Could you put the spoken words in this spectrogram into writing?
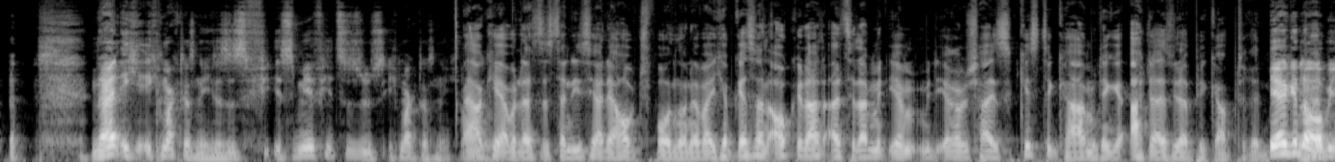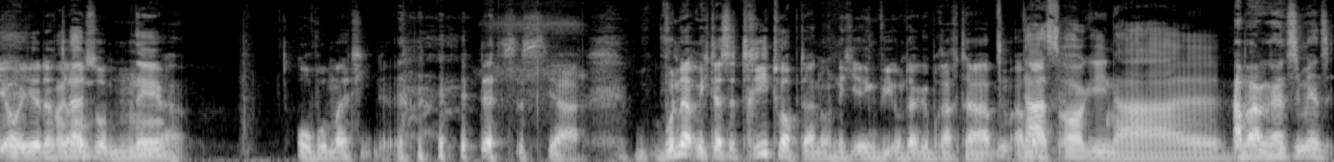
Nein, ich, ich mag das nicht. Das ist, ist mir viel zu süß. Ich mag das nicht. Ja, okay, aber das ist dann dieses Jahr der Hauptsponsor, ne? Weil ich habe gestern auch gedacht, als er dann mit, ihrem, mit ihrer scheiß Kiste kam, ich denke, ach, da ist wieder Pickup drin. Ja, genau, habe ich auch. Ihr dachte dann, auch so, hm, nee. Ja. Ovo Maltine. Das ist ja. Wundert mich, dass sie Tritop da noch nicht irgendwie untergebracht haben. Aber, das Original. Aber ganz im Ernst,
